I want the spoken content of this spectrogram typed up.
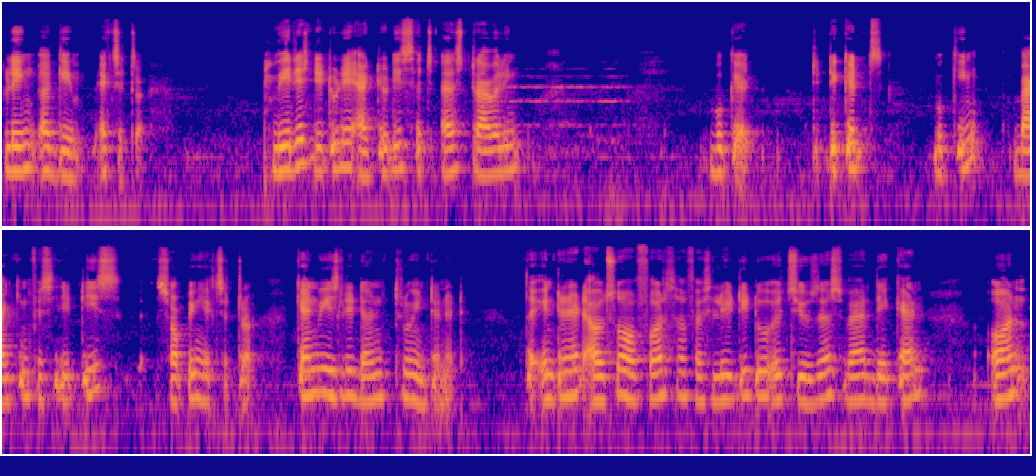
playing a game, etc. Various day to day activities such as traveling, book t- tickets, booking, banking facilities, shopping, etc. can be easily done through internet. The internet also offers a facility to its users where they can earn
